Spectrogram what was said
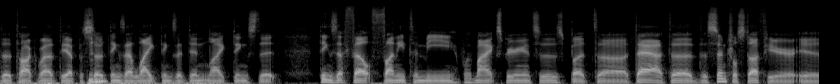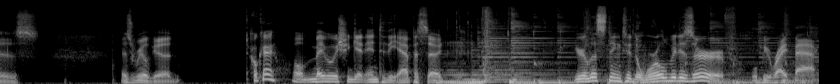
to talk about the episode. Things I liked, things I didn't like, things that things that felt funny to me with my experiences. But uh, that the the central stuff here is is real good. Okay. Well, maybe we should get into the episode. You're listening to the world we deserve. We'll be right back.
